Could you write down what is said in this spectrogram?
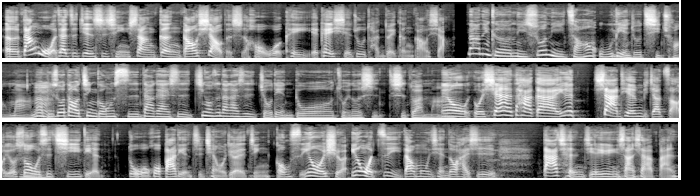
呃，当我在这件事情上更高效的时候，我可以也可以协助团队更高效。那那个，你说你早上五点就起床嘛？那比如说到进公司，大概是进公司大概是九点多左右的时时段吗？没有，我现在大概因为夏天比较早，有时候我是七点多或八点之前，我就会进公司，因为我喜欢，因为我自己到目前都还是搭乘捷运上下班。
